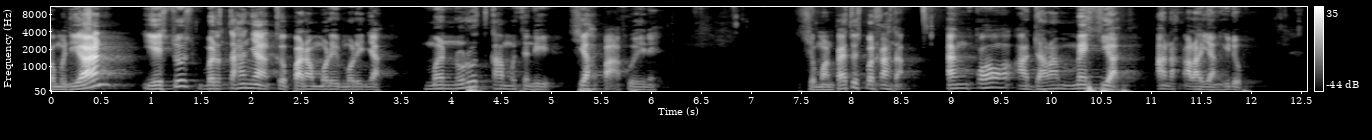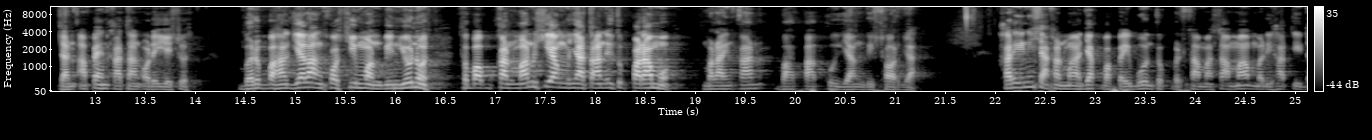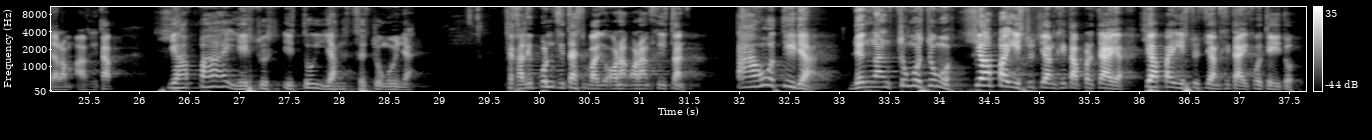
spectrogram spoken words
Kemudian Yesus bertanya kepada murid-muridnya, menurut kamu sendiri siapa aku ini? Simon Petrus berkata, engkau adalah Mesias, anak Allah yang hidup. Dan apa yang dikatakan oleh Yesus? Berbahagialah engkau Simon bin Yunus, sebab bukan manusia yang menyatakan itu padamu, melainkan Bapakku yang di sorga. Hari ini saya akan mengajak Bapak Ibu untuk bersama-sama melihat di dalam Alkitab siapa Yesus itu yang sesungguhnya. Sekalipun kita sebagai orang-orang Kristen tahu tidak dengan sungguh-sungguh siapa Yesus yang kita percaya, siapa Yesus yang kita ikuti itu.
